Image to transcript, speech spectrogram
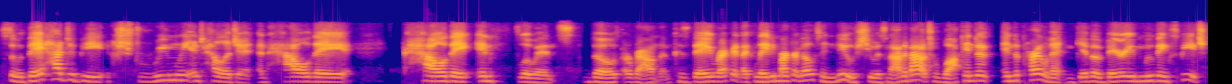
so they had to be extremely intelligent in how they how they influenced those around them. Because they reckon like lady margaret middleton knew she was not about to walk into into parliament and give a very moving speech.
